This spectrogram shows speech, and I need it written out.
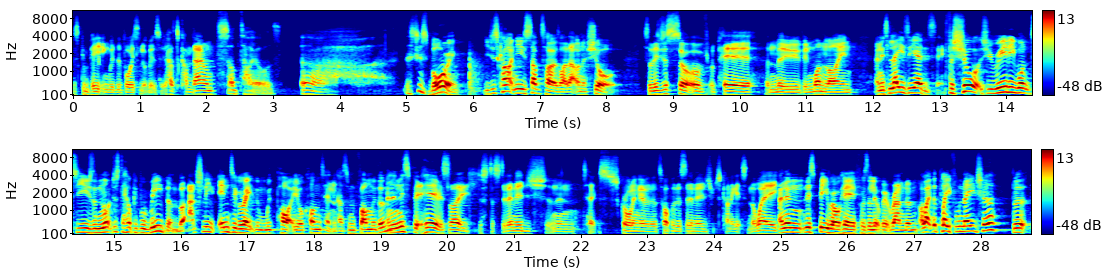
It's competing with the voice a little bit, so it has to come down. Subtitles. Ugh. It's just boring. You just can't use subtitles like that on a short. So they just sort of appear and move in one line and it's lazy editing. For shorts, you really want to use them not just to help people read them, but actually integrate them with part of your content and have some fun with them. And in this bit here, it's like just a still image and then text scrolling over the top of the still image, which kind of gets in the way. And then this B-roll here feels a little bit random. I like the playful nature, but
